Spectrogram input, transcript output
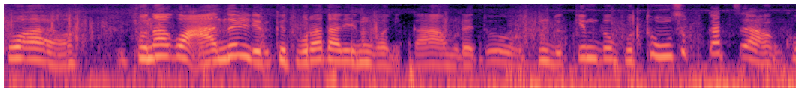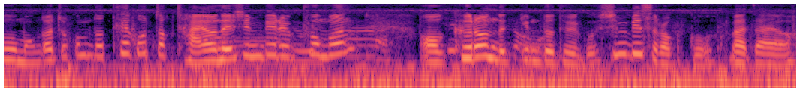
좋아요. 분화구 안을 이렇게 돌아다니는 거니까 아무래도 좀 느낌도 보통 숲 같지 않고 뭔가 조금 더 태고적 자연의 신비를 품은 어, 그런 느낌도 들고 신비스럽고 맞아요.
